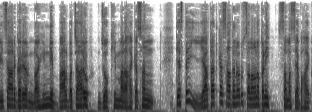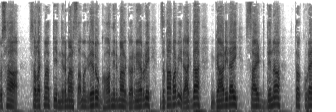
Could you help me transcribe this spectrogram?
विचार गरेर नहिँड्ने बाल बच्चाहरू जोखिममा रहेका छन्। त्यस्तै यातायातका साधनहरू चलाउन पनि समस्या भएको छ। सड़कमा ती निर्माण सामग्रीहरू घर निर्माण गर्नेहरूले जताभावी राख्दा गाड़ीलाई साइड दिन त कुरा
